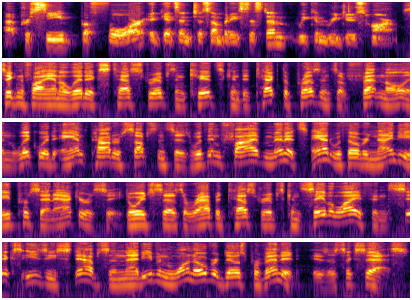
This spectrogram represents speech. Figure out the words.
uh, perceived before it gets into somebody's system, we can reduce harm. Signify Analytics test strips and kits can detect the presence of fentanyl in liquid and powder substances within five minutes and with over 98% accuracy. Deutsch says the rapid test strips can save a life in six easy steps and that even one overdose prevented is a success.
